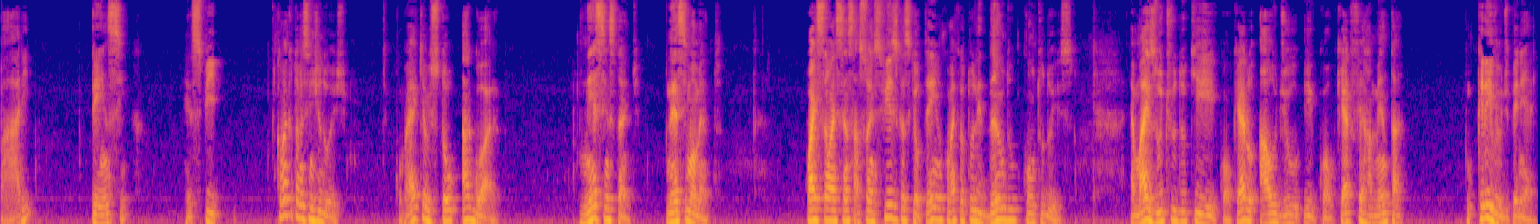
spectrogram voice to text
Pare, pense, respire. Como é que eu estou me sentindo hoje? Como é que eu estou agora? Nesse instante, nesse momento? Quais são as sensações físicas que eu tenho? Como é que eu estou lidando com tudo isso? É mais útil do que qualquer áudio e qualquer ferramenta incrível de PNL,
